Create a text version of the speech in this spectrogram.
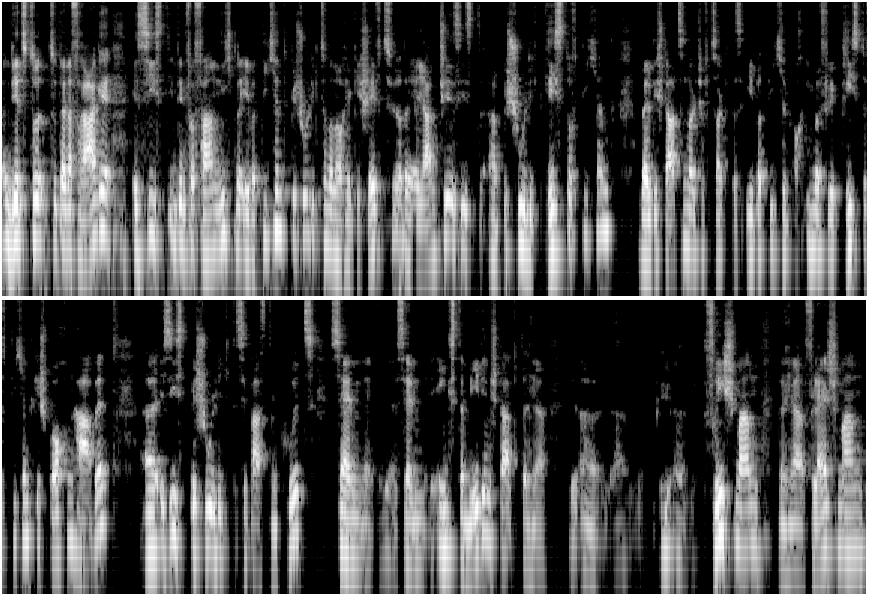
Und jetzt zu, zu, deiner Frage, es ist in dem Verfahren nicht nur Eva Dichand beschuldigt, sondern auch ihr Geschäftsführer, der Herr Janci, es ist äh, beschuldigt Christoph Dichand, weil die Staatsanwaltschaft sagt, dass Eva Dichand auch immer für Christoph Dichand gesprochen habe. Äh, es ist beschuldigt Sebastian Kurz, sein, sein engster Medienstab, der Herr äh, äh, Frischmann, der Herr Fleischmann,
